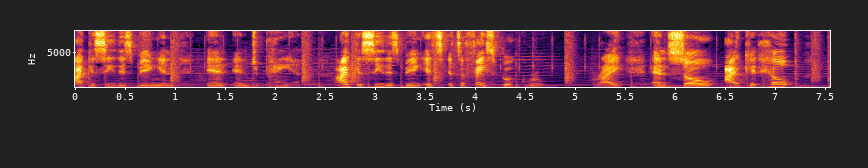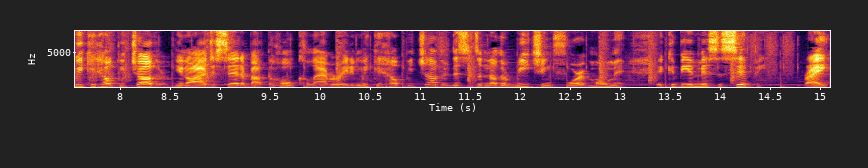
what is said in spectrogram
I could see this being in in, in Japan. I could see this being it's it's a Facebook group, right? And so I could help, we could help each other. You know, I just said about the whole collaborating, we could help each other. This is another reaching for it moment. It could be in Mississippi, right?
